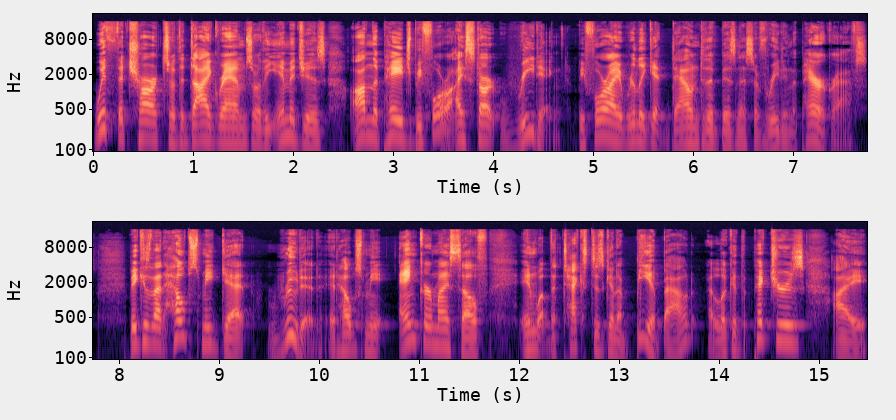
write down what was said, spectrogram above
with the charts or the diagrams or the images on the page before I start reading, before I really get down to the business of reading the paragraphs, because that helps me get rooted. It helps me anchor myself in what the text is going to be about. I look at the pictures, I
